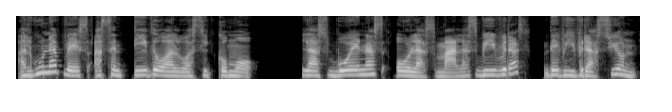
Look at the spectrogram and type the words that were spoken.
¿alguna vez has sentido algo así como las buenas o las malas vibras? De vibración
